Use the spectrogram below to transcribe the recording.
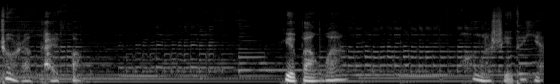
骤然开放。月半弯，晃了谁的眼？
